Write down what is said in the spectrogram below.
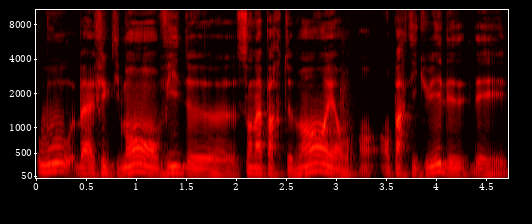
où, bah, effectivement, on vide euh, son appartement et en, en- en particulier des, des-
